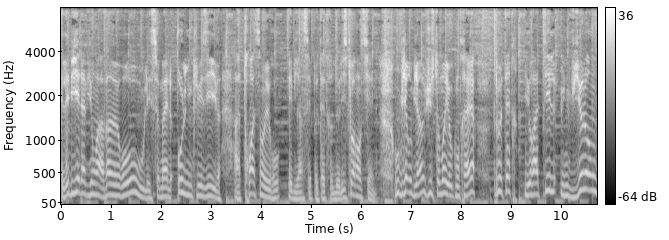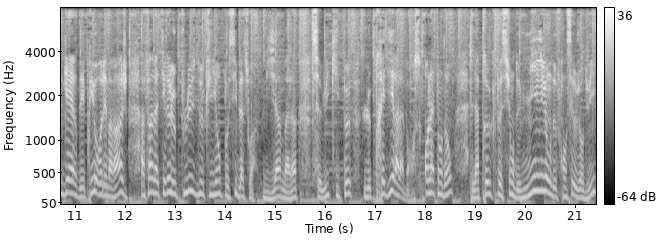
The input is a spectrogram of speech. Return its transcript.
les billets d'avion à 20 euros ou les semaines all-inclusive à 300 euros, eh bien, c'est peut-être de l'histoire ancienne. Ou bien, ou bien, justement et au contraire, peut-être y aura-t-il une violente guerre des prix au redémarrage afin d'attirer le plus de clients possible à soi. Bien malin, celui qui peut le prédire à l'avance. En attendant, la préoccupation de millions de Français aujourd'hui,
